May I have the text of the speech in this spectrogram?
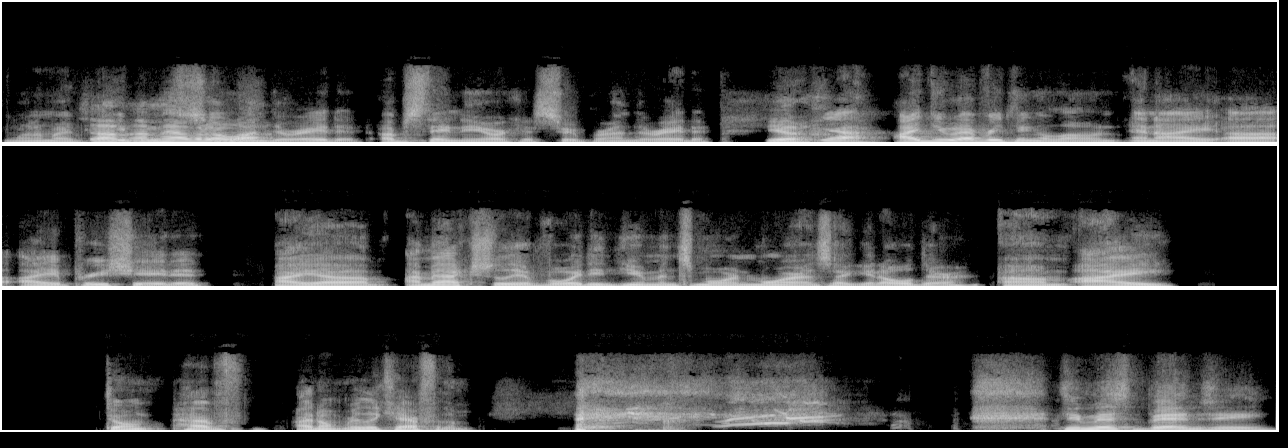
One of my So I'm- I'm having so underrated. Upstate New York is super underrated. Yeah. Yeah, I do everything alone, and I uh, I appreciate it. I uh, I'm actually avoiding humans more and more as I get older. Um, I don't have I don't really care for them. Do you miss Benji?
